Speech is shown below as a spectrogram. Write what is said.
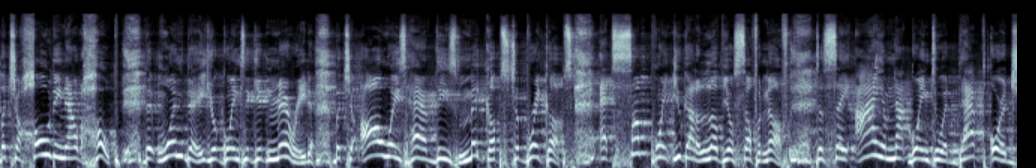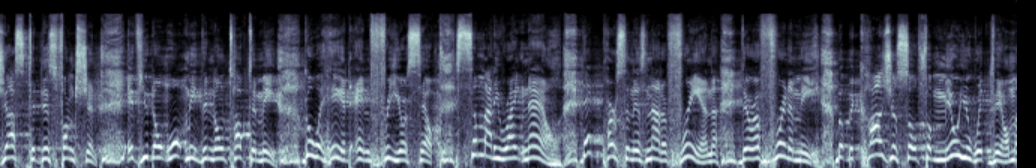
but you're holding out hope that one day you're going to get married, but you always have these makeups to breakups. At some point, you got to love yourself enough to say, I am not going to adapt or adjust to dysfunction. If you don't want me, then don't talk to me. Go ahead and free yourself. Somebody right now, that person is not a friend, they're a frenemy. But because you're so familiar with them,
